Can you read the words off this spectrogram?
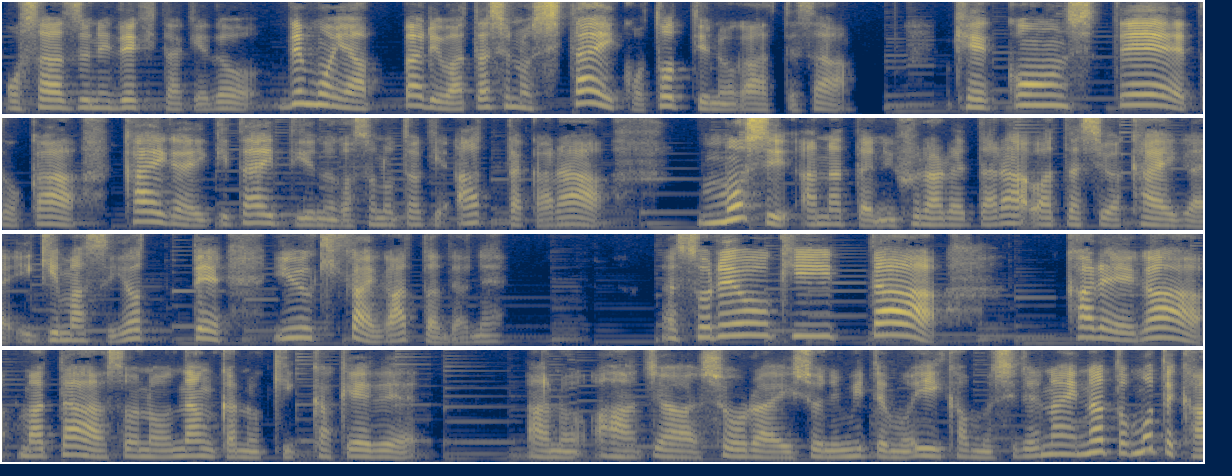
押さずにできたけど、でもやっぱり私のしたいことっていうのがあってさ、結婚してとか、海外行きたいっていうのがその時あったから、もしあなたに振られたら私は海外行きますよっていう機会があったんだよね。それを聞いた彼がまたその何かのきっかけであの、あじゃあ将来一緒に見てもいいかもしれないなと思って考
